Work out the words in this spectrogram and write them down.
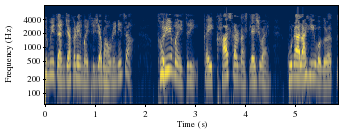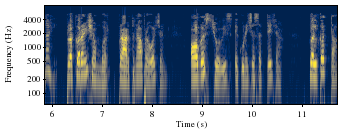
तुम्ही त्यांच्याकडे मैत्रीच्या भावनेने जा. खरी मैत्री काही खास कारण असल्याशिवाय कुणालाही वगळत नाही. प्रकरण शंभर प्रार्थना प्रवचन ऑगस्ट चोवीस एकोणीसशे सत्तेचाळ कलकत्ता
